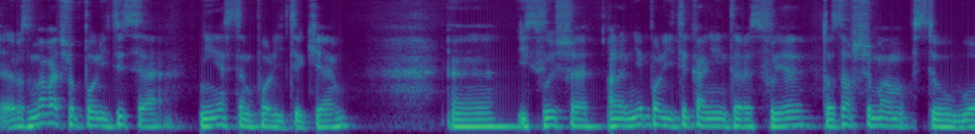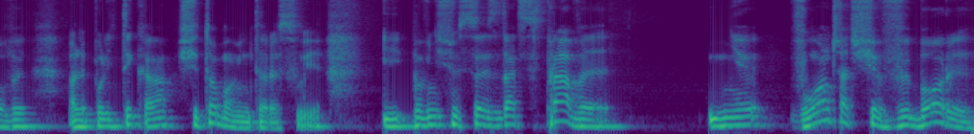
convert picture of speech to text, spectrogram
rozmawiać o polityce, nie jestem politykiem e, i słyszę, ale mnie polityka nie interesuje, to zawsze mam z tyłu głowy, ale polityka się tobą interesuje. I powinniśmy sobie zdać sprawę, nie włączać się w wybory,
